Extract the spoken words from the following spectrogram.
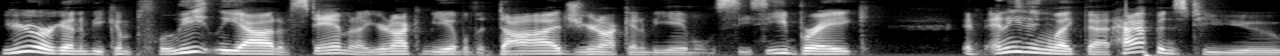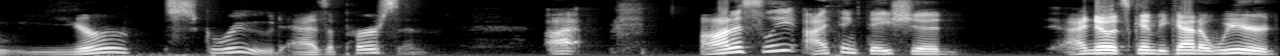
you are going to be completely out of stamina. You're not going to be able to dodge. You're not going to be able to CC break. If anything like that happens to you, you're screwed as a person. I honestly, I think they should. I know it's going to be kind of weird.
